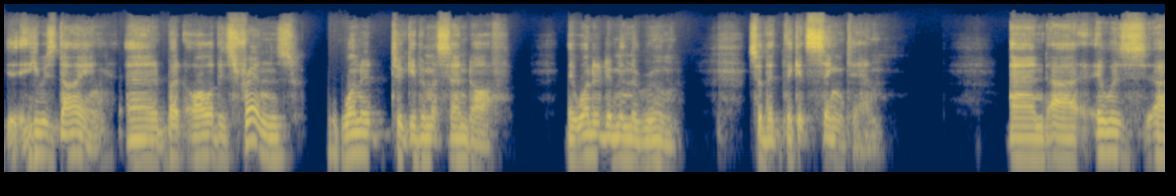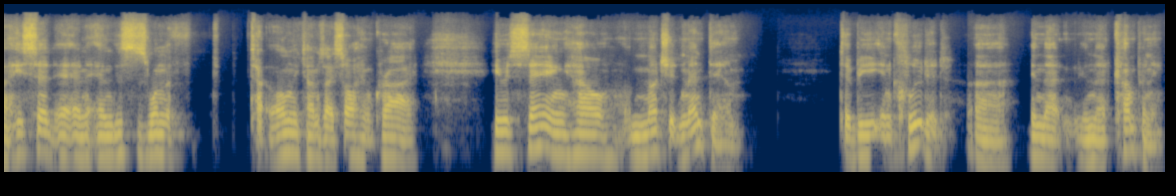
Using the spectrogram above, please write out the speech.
he was dying, but all of his friends wanted to give him a send off. They wanted him in the room so that they could sing to him. And uh, it was, uh, he said, and, and this is one of the t- only times I saw him cry. He was saying how much it meant to him to be included uh, in that in that company.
